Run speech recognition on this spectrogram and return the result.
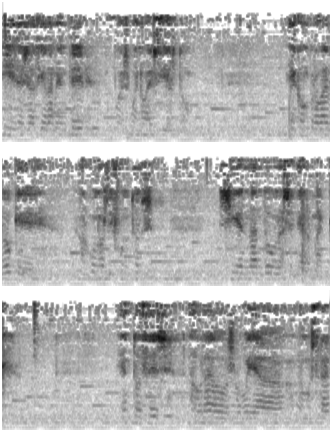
Y desgraciadamente, pues bueno, es cierto. He comprobado que algunos difuntos siguen dando una señal MAC. Entonces, ahora os lo voy a, a mostrar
